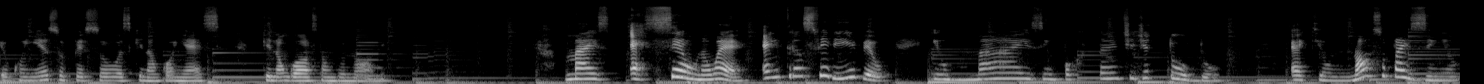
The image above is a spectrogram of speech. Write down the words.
Eu conheço pessoas que não conhecem, que não gostam do nome. Mas é seu, não é? É intransferível. E o mais importante de tudo é que o nosso paizinho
